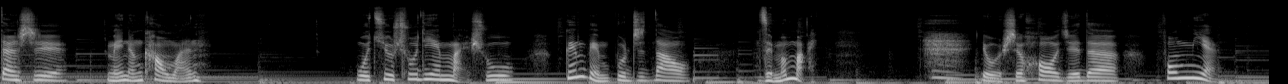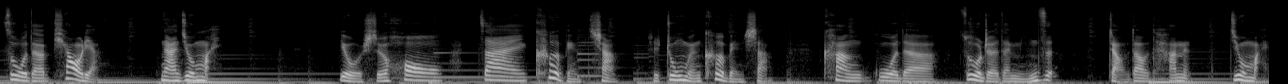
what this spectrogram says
但是没能看完。我去书店买书，根本不知道怎么买。有时候觉得封面做的漂亮，那就买；有时候在课本上是中文课本上看过的作者的名字，找到他们就买，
